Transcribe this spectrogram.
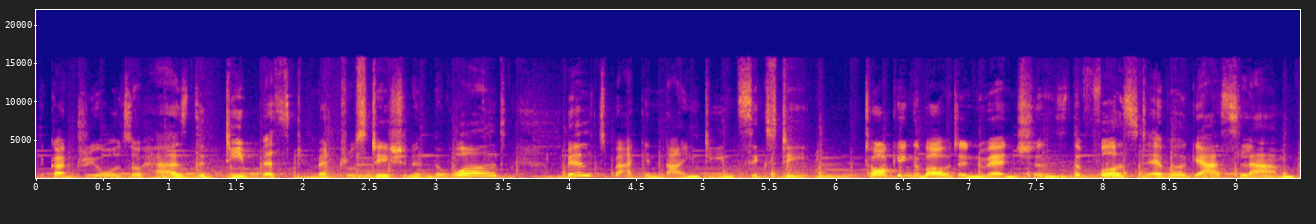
The country also has the deepest metro station in the world, built back in 1960. Talking about inventions, the first ever gas lamp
